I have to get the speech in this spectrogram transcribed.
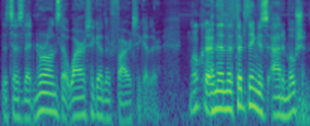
that says that neurons that wire together fire together. Okay. And then the third thing is add emotion.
